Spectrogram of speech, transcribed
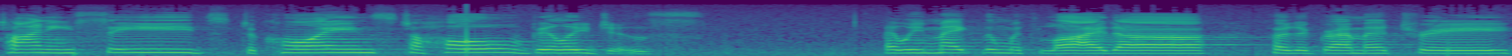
tiny seeds to coins to whole villages. And we make them with LiDAR, photogrammetry,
